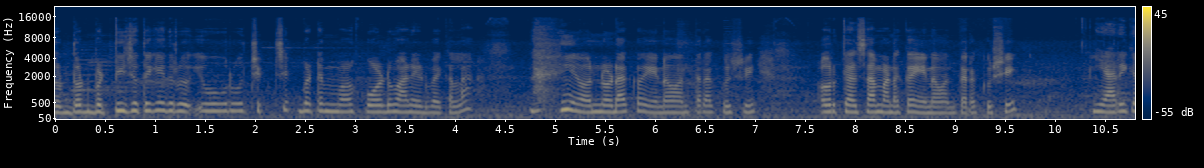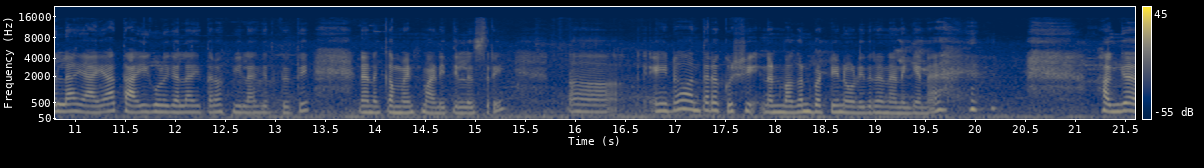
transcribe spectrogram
ದೊಡ್ಡ ದೊಡ್ಡ ಬಟ್ಟೆ ಜೊತೆಗೆ ಇದ್ರು, ಇವರು ಚಿಕ್ಕ ಚಿಕ್ಕ ಬಟ್ಟೆ ಫೋಲ್ಡ್ ಮಾಡಿ ಇಡಬೇಕಲ್ಲ. ಅವ್ನು ನೋಡೋಕೆ ಏನೋ ಒಂಥರ ಖುಷಿ. ಅವ್ರ ಕೆಲಸ ಮಾಡೋಕೆ ಏನೋ ಒಂಥರ ಖುಷಿ. ಯಾರಿಗೆಲ್ಲ ಯಾವ ತಾಯಿಗಳಿಗೆಲ್ಲ ಈ ಥರ ಫೀಲ್ ಆಗಿರ್ತೈತಿ, ನನಗೆ ಕಮೆಂಟ್ ಮಾಡಿ ತಿಳಿಸ್ರಿ. ಏನೋ ಒಂಥರ ಖುಷಿ. ನನ್ನ ಮಗನ ಬಟ್ಟೆ ನೋಡಿದರೆ ನನಗೇನೆ. ಹಂಗೆ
